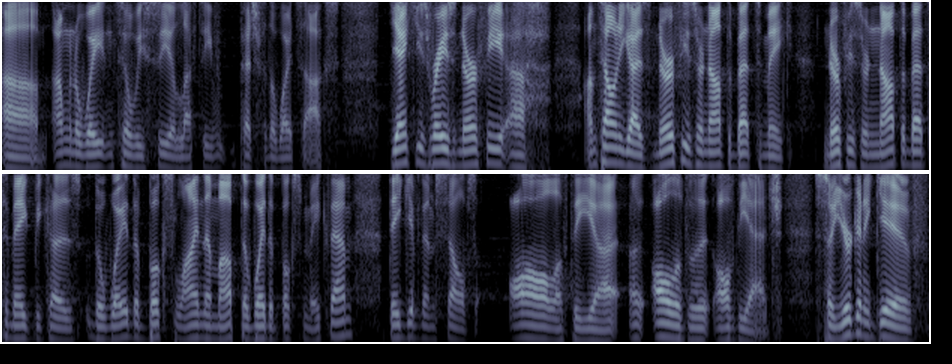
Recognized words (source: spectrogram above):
Um, I'm going to wait until we see a lefty pitch for the White Sox. Yankees raised NRFI. Uh, I'm telling you guys, NRFIs are not the bet to make. NRFIs are not the bet to make because the way the books line them up, the way the books make them, they give themselves all of the uh, uh all of the all of the edge. So you're going to give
